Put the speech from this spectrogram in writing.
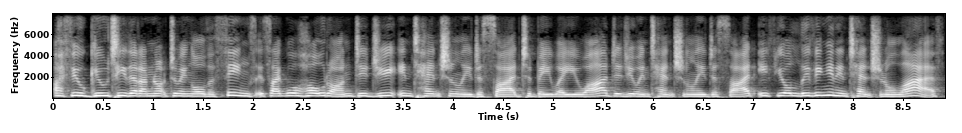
I feel guilty that I'm not doing all the things. It's like, well, hold on. Did you intentionally decide to be where you are? Did you intentionally decide? If you're living an intentional life,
